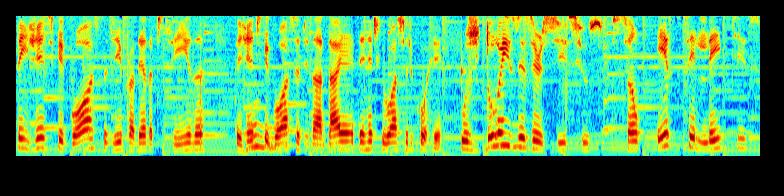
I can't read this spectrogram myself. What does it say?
tem gente que gosta de ir para dentro da piscina, tem gente uhum. que gosta de nadar e tem gente que gosta de correr. Os dois exercícios são excelentes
